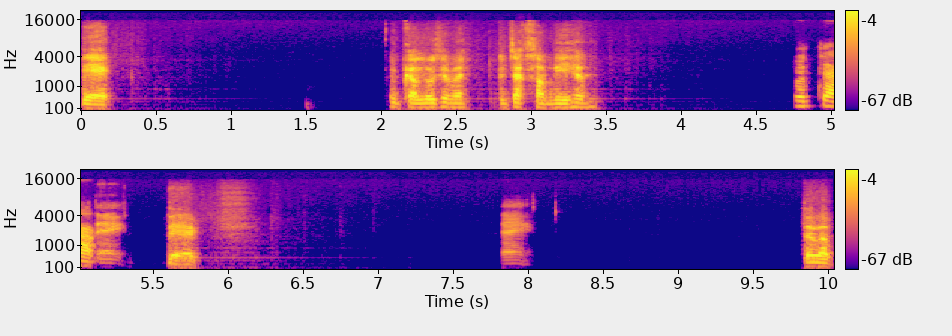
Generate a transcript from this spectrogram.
แดกคุณกันรู้ใช่ไหมรู้จักคำนี้ใช่ไหมรู้จักแดกแดกแดกแต่แบบ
